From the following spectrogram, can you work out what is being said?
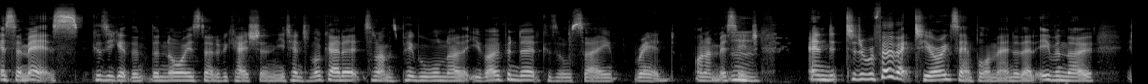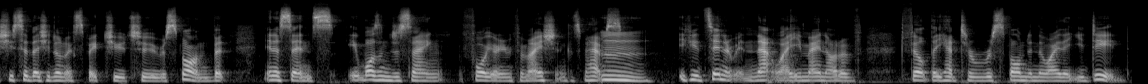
sms because you get the, the noise notification you tend to look at it. Sometimes people will know that you've opened it because it will say read on a message. Mm. And to refer back to your example, Amanda, that even though she said that she didn't expect you to respond, but in a sense, it wasn't just saying for your information, because perhaps mm. if you'd seen it written that way, you may not have felt that you had to respond in the way that you did.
